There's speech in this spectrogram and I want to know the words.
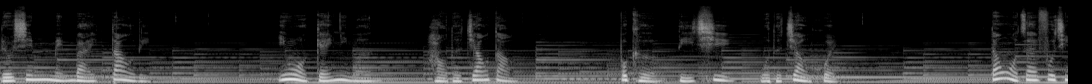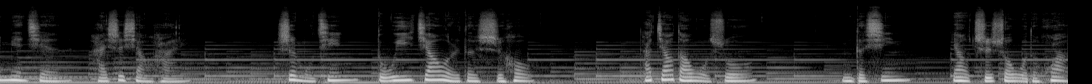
留心明白道理。因我给你们好的教导，不可离弃我的教诲。当我在父亲面前还是小孩，是母亲独一娇儿的时候，他教导我说：“你的心要持守我的话，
